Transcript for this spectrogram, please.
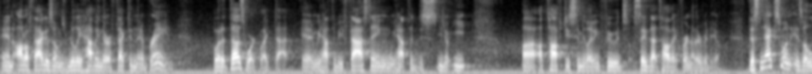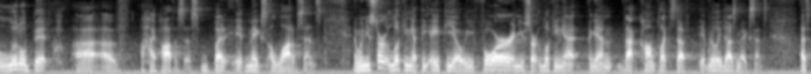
and autophagosomes really having their effect in the brain. But it does work like that. And we have to be fasting, we have to just, you know, eat uh, autophagy simulating foods. save that topic for another video. This next one is a little bit uh, of a hypothesis, but it makes a lot of sense. And when you start looking at the APOE4 and you start looking at, again, that complex stuff, it really does make sense. That's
